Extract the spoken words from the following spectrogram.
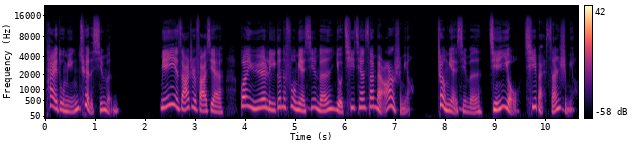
态度明确的新闻。民意杂志发现，关于里根的负面新闻有七千三百二十秒，正面新闻仅有七百三十秒。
